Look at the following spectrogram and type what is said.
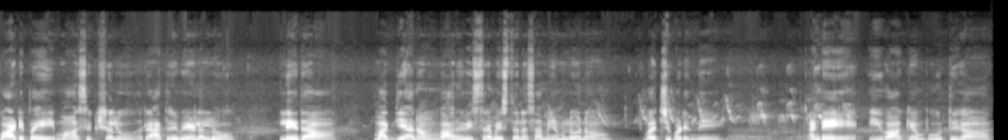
వాటిపై మా శిక్షలు రాత్రి వేళల్లో లేదా మధ్యాహ్నం వారు విశ్రమిస్తున్న సమయంలోనో వచ్చి పడింది. అంటే ఈ వాక్యం పూర్తిగా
